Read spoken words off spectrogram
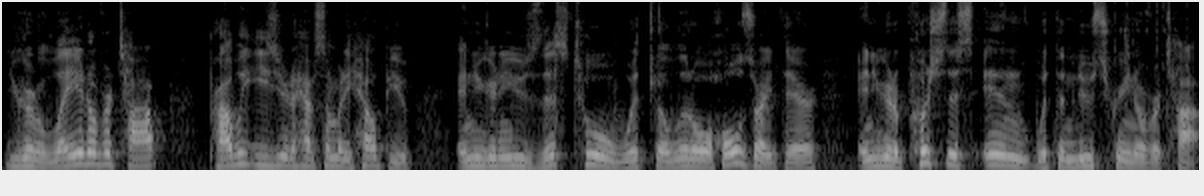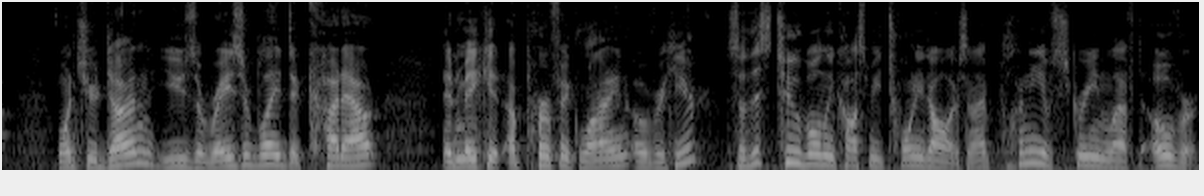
You're gonna lay it over top, probably easier to have somebody help you, and you're gonna use this tool with the little holes right there, and you're gonna push this in with the new screen over top. Once you're done, you use a razor blade to cut out and make it a perfect line over here. So this tube only cost me $20 and I have plenty of screen left over.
